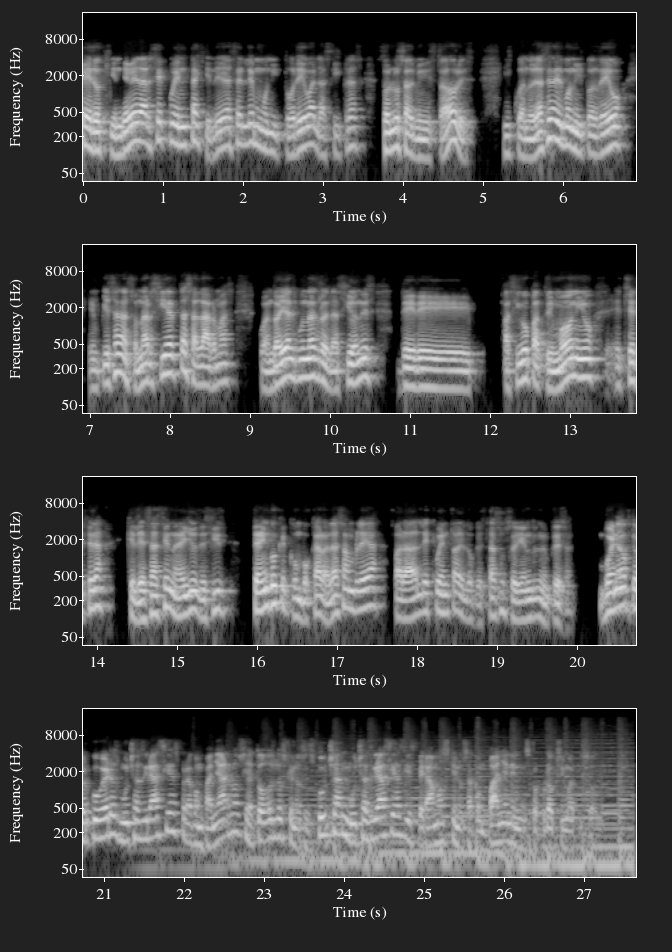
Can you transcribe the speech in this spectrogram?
Pero quien debe darse cuenta, quien debe hacerle monitoreo a las cifras son los administradores. Y cuando le hacen el monitoreo, empiezan a sonar ciertas alarmas cuando hay algunas relaciones de, de pasivo patrimonio, etcétera, que les hacen a ellos decir, tengo que convocar a la asamblea para darle cuenta de lo que está sucediendo en la empresa. Bueno, doctor Cuberos, muchas gracias por acompañarnos y a todos los que nos escuchan, muchas gracias y esperamos que nos acompañen en nuestro próximo episodio.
